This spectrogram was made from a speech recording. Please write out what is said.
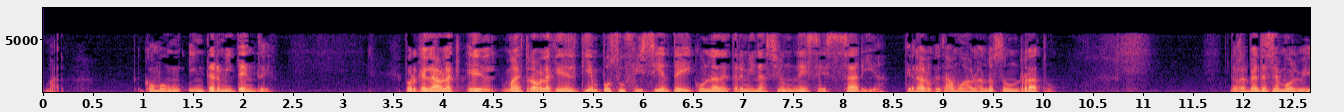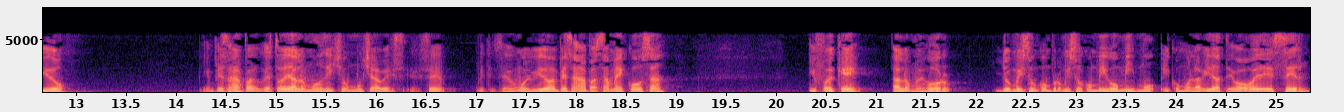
mal. Como un intermitente. Porque él habla, el maestro habla aquí del tiempo suficiente y con la determinación necesaria, que era lo que estábamos hablando hace un rato. De repente se me olvidó. Y empiezan a esto ya lo hemos dicho muchas veces. Se, se me olvidó, empiezan a pasarme cosas y fue que a lo mejor yo me hice un compromiso conmigo mismo y como la vida te va a obedecer,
